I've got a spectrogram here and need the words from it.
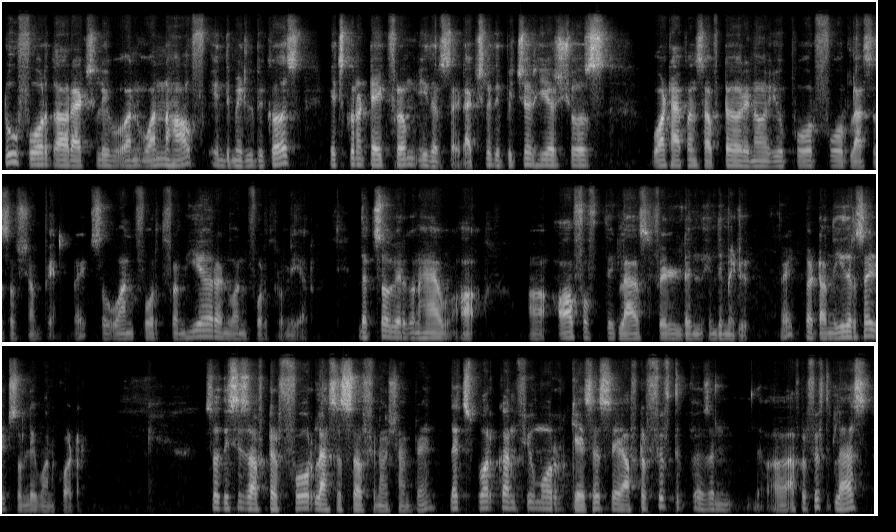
two fourth or actually one one half in the middle because it's going to take from either side. Actually, the picture here shows what happens after you know you pour four glasses of champagne, right? So one fourth from here and one fourth from here that's how we're going to have uh, uh, off of the glass filled in, in the middle, right? But on the other side, it's only one quarter. So this is after four glasses of you know champagne. Let's work on a few more cases. Say after fifth uh, after fifth glass,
